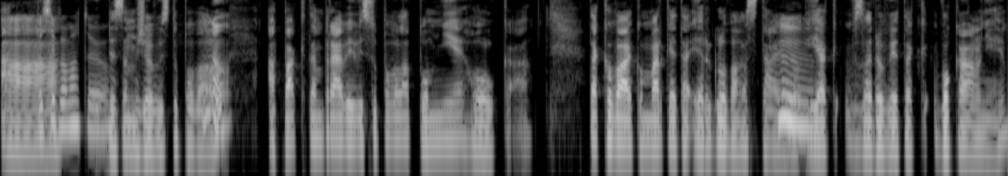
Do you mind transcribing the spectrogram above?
A to si pamatuju. kde jsem že vystupoval. No. A pak tam právě vystupovala po mně holka. Taková jako Markéta Irglová style, Hmm. jak vzhledově, tak vokálně.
